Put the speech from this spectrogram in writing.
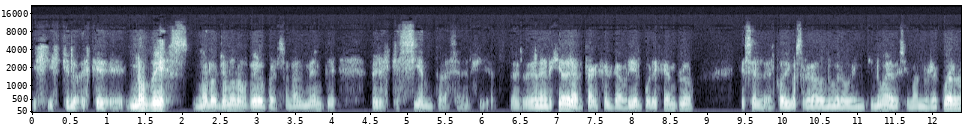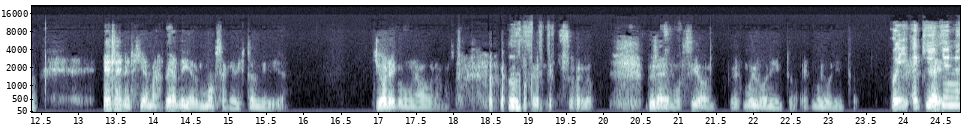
es que, eh, no ves, yo no los veo personalmente, pero es que siento las energías. La, energía del arcángel Gabriel, por ejemplo, que es el, el, código sagrado número 29, si mal no recuerdo, es la energía más verde y hermosa que he visto en mi vida. Lloré como una hora más. de la emoción. Es muy bonito, es muy bonito. Oye, aquí yo no,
